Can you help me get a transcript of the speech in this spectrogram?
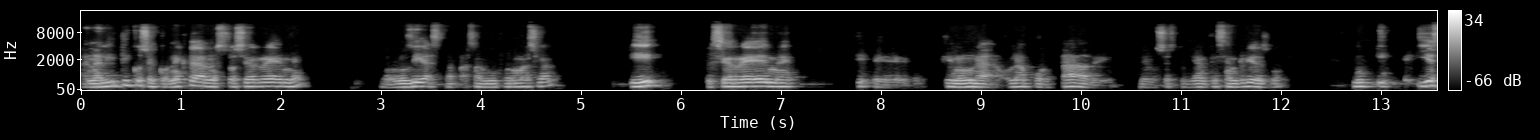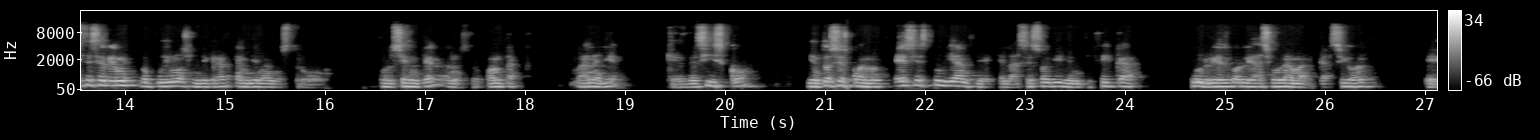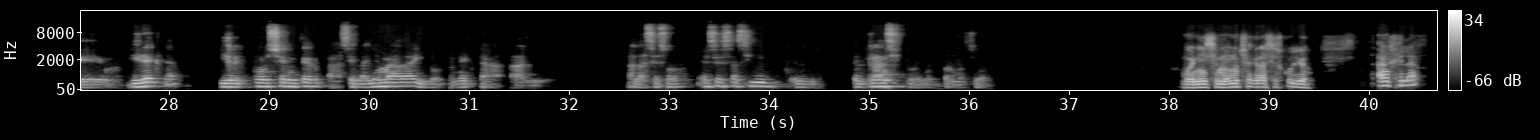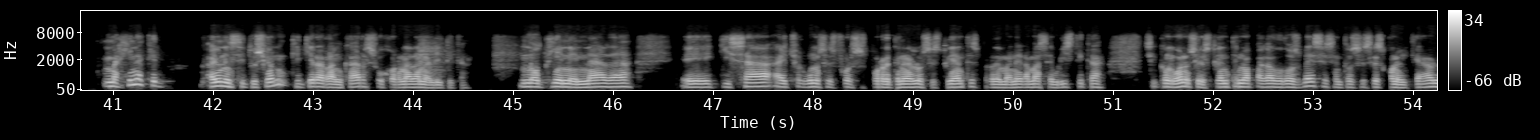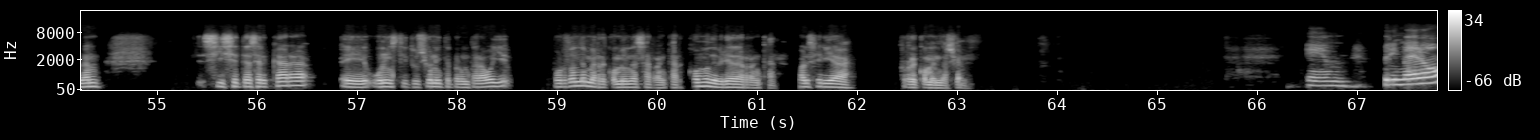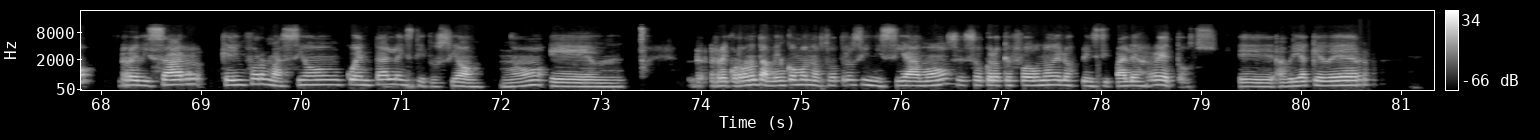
Analítico se conecta a nuestro CRM, todos los días está pasando información y el CRM eh, tiene una, una portada de de los estudiantes en riesgo. Y, y, este CRM lo pudimos integrar también a nuestro call center, a nuestro contact manager, que es de Cisco. Y entonces cuando ese estudiante, el asesor identifica un riesgo, le hace una marcación eh, directa y el call center hace la llamada y lo conecta al, al asesor. Ese es así el, el tránsito de la información. Buenísimo, muchas gracias Julio. Ángela, imagina que hay una institución que quiere arrancar su jornada analítica. No tiene nada, eh, quizá ha hecho algunos esfuerzos por retener a los estudiantes, pero de manera más heurística. Si, como, bueno, si el estudiante no ha pagado dos veces, entonces es con el que hablan. Si se te acercara eh, una institución y te preguntara, oye, ¿por dónde me recomiendas arrancar? ¿Cómo debería de arrancar? ¿Cuál sería tu recomendación? Em, primero, revisar qué información cuenta la institución, ¿no? Em, recordando también cómo nosotros iniciamos, eso creo que fue uno de los principales retos. Eh, habría que ver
